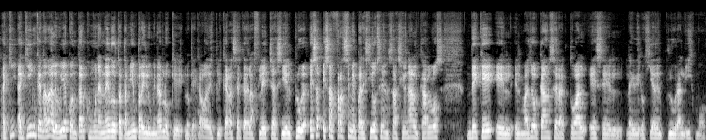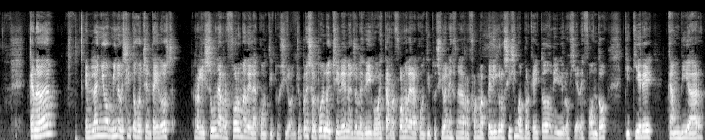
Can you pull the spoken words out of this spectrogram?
Aquí, aquí en Canadá le voy a contar como una anécdota también para iluminar lo que, lo que acaba de explicar acerca de las flechas y el plural. Esa, esa frase me pareció sensacional, Carlos, de que el, mayor cáncer actual es la ideología del pluralismo. Canadá, en el año 1982, realizó una reforma de la constitución. Yo por eso al pueblo chileno yo les digo, esta reforma de la constitución es una reforma peligrosísima porque hay toda una ideología de fondo que quiere cambiar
